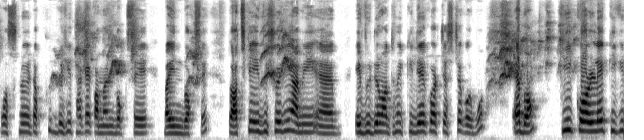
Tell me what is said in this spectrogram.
প্রশ্ন এটা খুব বেশি থাকে কমেন্ট বক্সে বা ইনবক্সে তো আজকে এই বিষয় নিয়ে আমি এই ভিডিওর মাধ্যমে ক্লিয়ার করার চেষ্টা করব। এবং কি করলে, কি কি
